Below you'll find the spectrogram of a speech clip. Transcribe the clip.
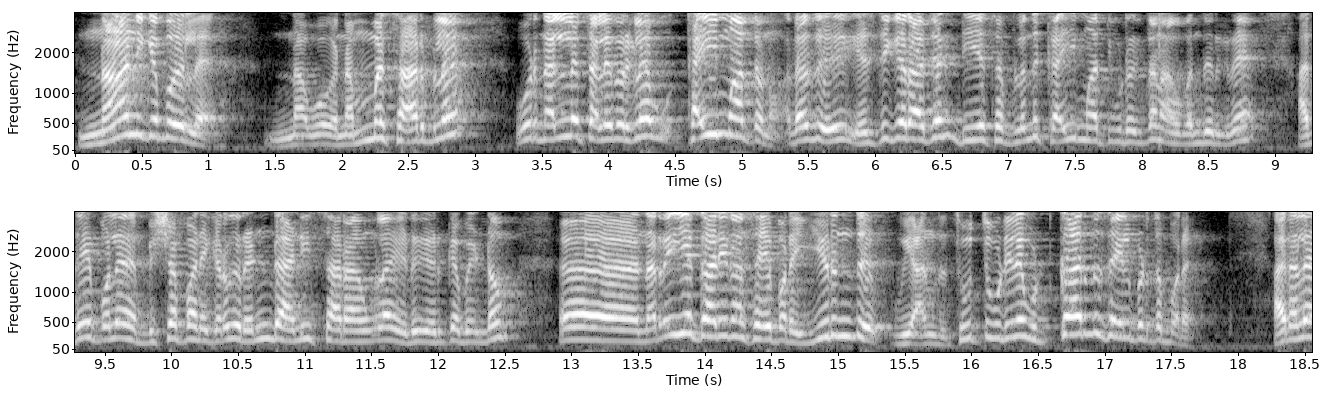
நான் நிற்க போதில்லை ஓ- நம்ம சார்பில் ஒரு நல்ல தலைவர்களை கை மாற்றணும் அதாவது எஸ்டிகே ராஜன் டிஎஸ்எஃப்லேருந்து கை மாற்றி விடுறதுக்கு தான் நான் வந்திருக்கிறேன். அதே போல் பிஷப்பா நிற்கிறவங்க ரெண்டு அணி சாராவங்களா எடு எடுக்க வேண்டும். நிறைய காரியம் நான் செய்ய போகிறேன் இருந்து அந்த தூத்துக்குடியில் உட்கார்ந்து செயல்படுத்த போகிறேன் அதனால்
